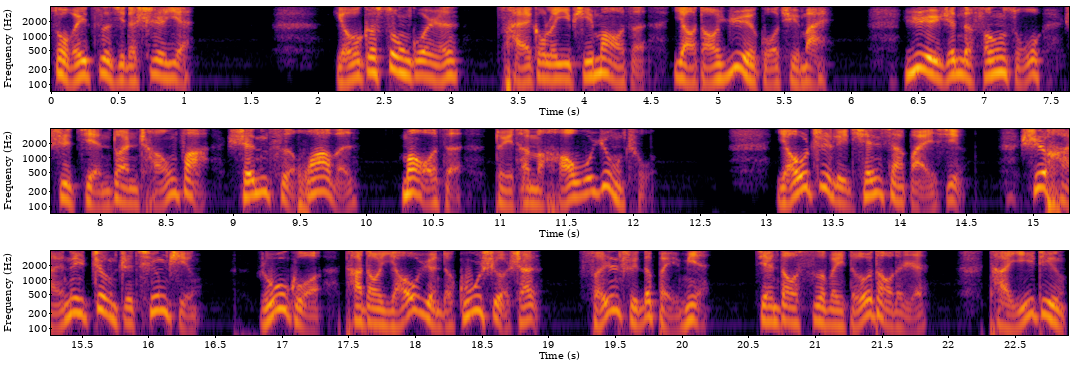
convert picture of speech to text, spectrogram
作为自己的事业？有个宋国人采购了一批帽子，要到越国去卖。越人的风俗是剪断长发，身刺花纹，帽子对他们毫无用处。尧治理天下百姓。使海内政治清平。如果他到遥远的孤舍山汾水的北面，见到四位得道的人，他一定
